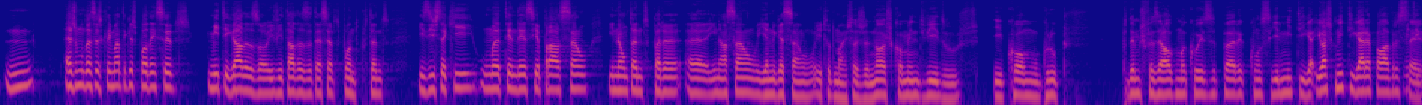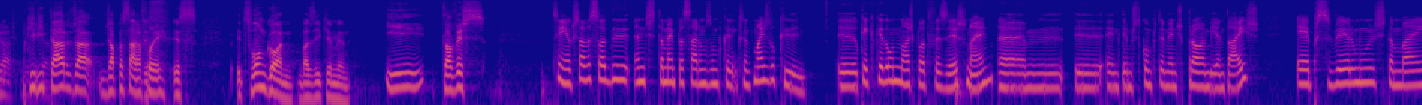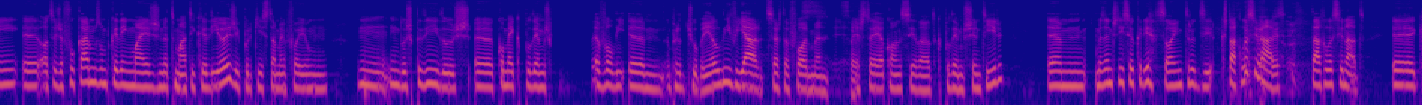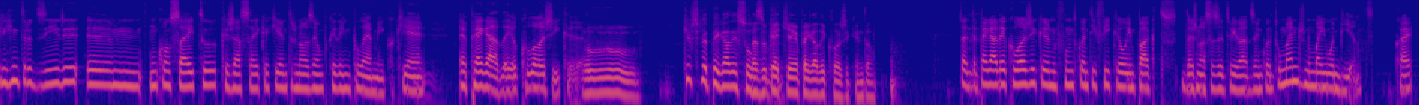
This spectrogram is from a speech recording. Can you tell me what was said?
n- as mudanças climáticas podem ser mitigadas ou evitadas até certo ponto. Portanto, existe aqui uma tendência para a ação e não tanto para a inação e a negação e tudo mais. Ou seja, nós como indivíduos e como grupos podemos fazer alguma coisa para conseguir mitigar. Eu acho que mitigar é a palavra certa. Mitigar, Porque mitigar. evitar já, já passámos. Já foi. Esse, esse- it's long gone, basicamente. E talvez Sim, eu gostava só de, antes de também passarmos um bocadinho, portanto, mais do que eh, o que é que cada um de nós pode fazer, não é? Ahm, eh, em termos de comportamentos pró-ambientais, é percebermos também, eh, ou seja, focarmos um bocadinho mais na temática de hoje, e porque isso também foi um, um, um dos pedidos, como é que podemos avali perdão, desculpem, aliviar, de certa forma, esta eco-ansiedade que podemos sentir. Um, mas antes disso eu queria só introduzir, que está relacionado, está relacionado. Uh, queria introduzir um, um conceito que já sei que aqui entre nós é um bocadinho polémico, que é a pegada ecológica. Uh, Queres perceber a pegada é sobre. mas o que é que é a pegada ecológica então? Portanto, a pegada ecológica, no fundo, quantifica o impacto das nossas atividades enquanto humanos no meio ambiente, ok?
